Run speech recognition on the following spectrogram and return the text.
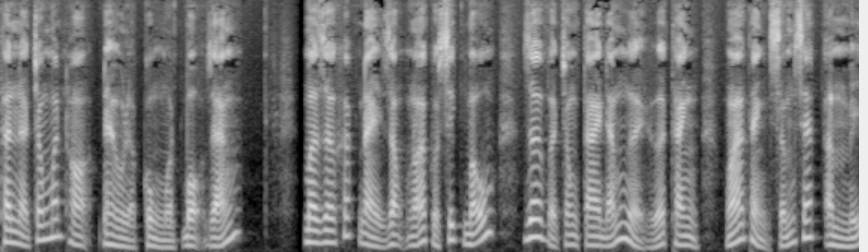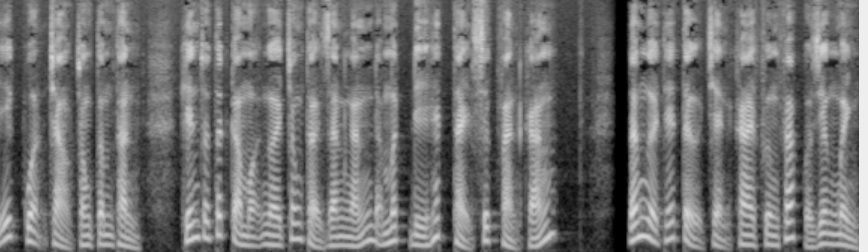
thần ở trong mắt họ đều là cùng một bộ dáng. Mà giờ khắc này giọng nói của xích mẫu rơi vào trong tai đám người hứa thanh, hóa thành sấm sét ầm mỹ cuộn trào trong tâm thần, khiến cho tất cả mọi người trong thời gian ngắn đã mất đi hết thảy sức phản kháng. Đám người thế tử triển khai phương pháp của riêng mình,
